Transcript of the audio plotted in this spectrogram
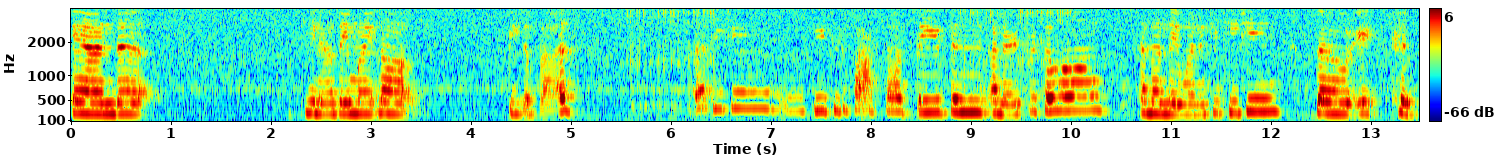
and uh, you know, they might not be the best teaching due to the fact that they've been a nurse for so long and then they went into teaching. So it could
